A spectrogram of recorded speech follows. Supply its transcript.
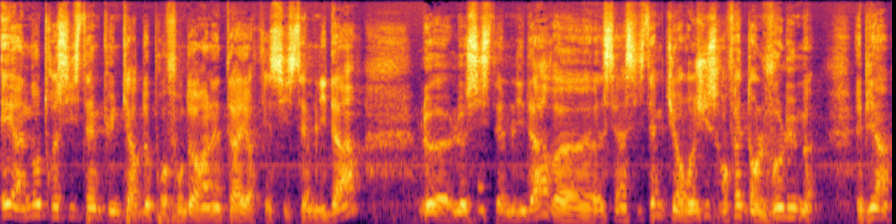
et un autre système qu'une carte de profondeur à l'intérieur, qui est le système LIDAR, le, système LIDAR, euh, c'est un système qui enregistre en fait dans le volume. Eh bien,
